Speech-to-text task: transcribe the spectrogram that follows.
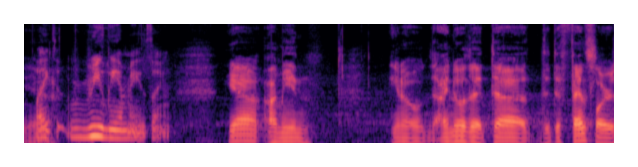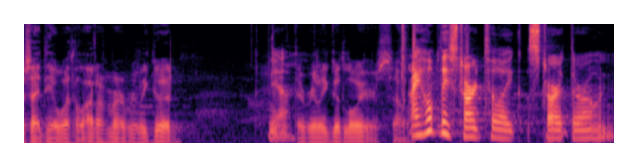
Yeah. like really amazing. Yeah, I mean, you know, I know that uh, the defense lawyers I deal with, a lot of them are really good. Yeah, They're really good lawyers. So I hope they start to like start their own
